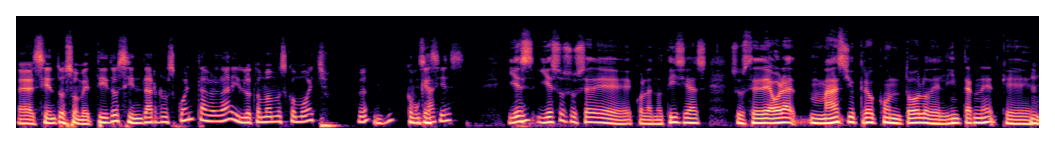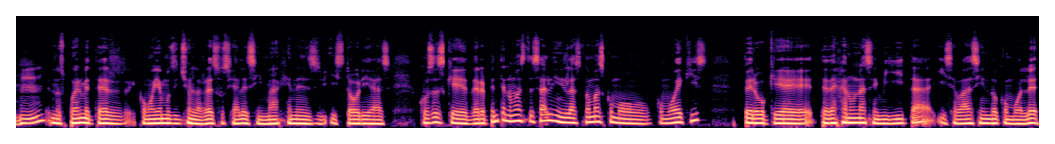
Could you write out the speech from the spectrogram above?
eh, siendo sometidos sin darnos cuenta, ¿verdad? Y lo tomamos como hecho. ¿eh? Como que así es. Y, es, y eso sucede con las noticias, sucede ahora más yo creo con todo lo del Internet, que nos pueden meter, como ya hemos dicho en las redes sociales, imágenes, historias, cosas que de repente nomás te salen y las tomas como, como X, pero que te dejan una semillita y se va haciendo como el,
